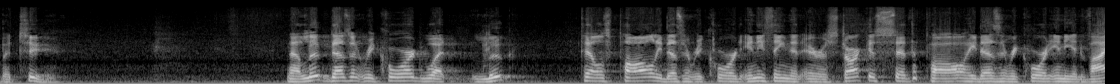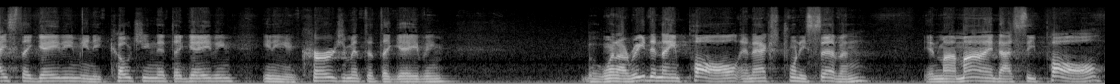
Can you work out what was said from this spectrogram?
but two. Now, Luke doesn't record what Luke tells Paul. He doesn't record anything that Aristarchus said to Paul. He doesn't record any advice they gave him, any coaching that they gave him, any encouragement that they gave him. But when I read the name Paul in Acts 27, in my mind I see Paul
